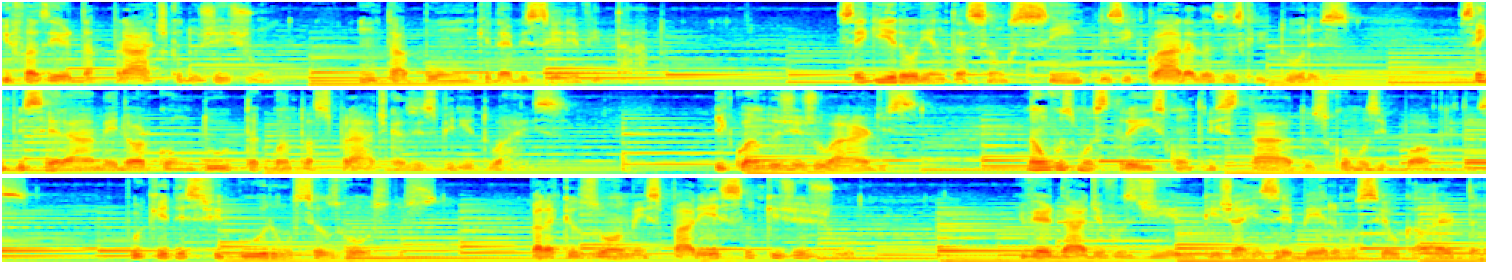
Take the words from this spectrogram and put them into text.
de fazer da prática do jejum um tabu que deve ser evitado. Seguir a orientação simples e clara das Escrituras sempre será a melhor conduta quanto às práticas espirituais. E quando jejuardes, não vos mostreis contristados como os hipócritas, porque desfiguram os seus rostos, para que os homens pareçam que jejuam. Em verdade vos digo que já receberam o seu galardão.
